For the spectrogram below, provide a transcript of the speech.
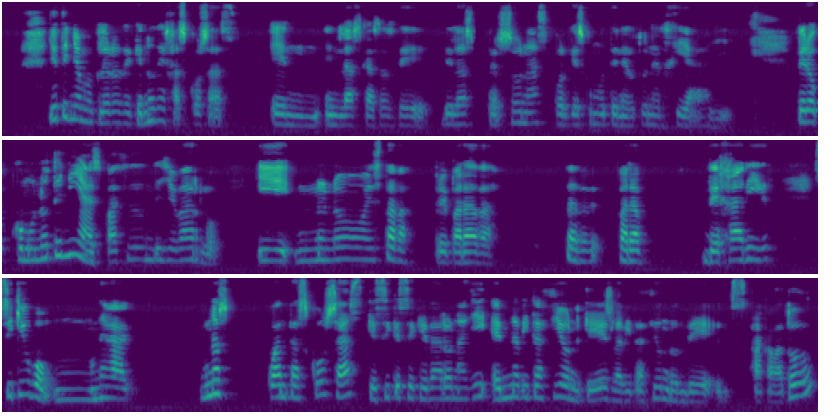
yo tenía muy claro de que no dejas cosas en, las casas de, las personas porque es como tener tu energía allí. Pero como no tenía espacio donde llevarlo y no, no estaba preparada para, dejar ir, sí que hubo una, unas cuantas cosas que sí que se quedaron allí en una habitación que es la habitación donde acaba todo.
